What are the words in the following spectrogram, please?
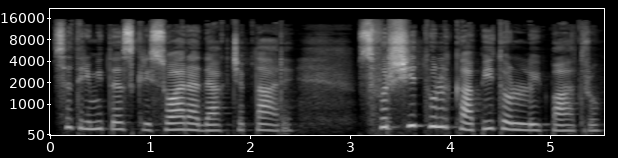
să trimită scrisoarea de acceptare. Sfârșitul capitolului 4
